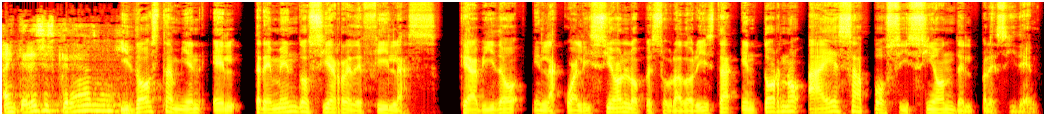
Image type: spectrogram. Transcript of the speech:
a intereses creados. Y dos, también el tremendo cierre de filas que ha habido en la coalición López Obradorista en torno a esa posición del presidente.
